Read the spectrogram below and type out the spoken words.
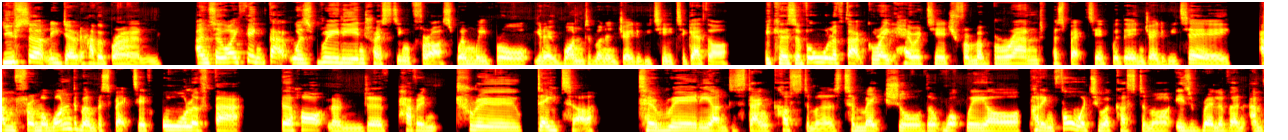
you certainly don't have a brand. And so I think that was really interesting for us when we brought, you know, Wunderman and JWT together because of all of that great heritage from a brand perspective within JWT and from a Wunderman perspective, all of that, the heartland of having true data to really understand customers to make sure that what we are putting forward to a customer is relevant and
